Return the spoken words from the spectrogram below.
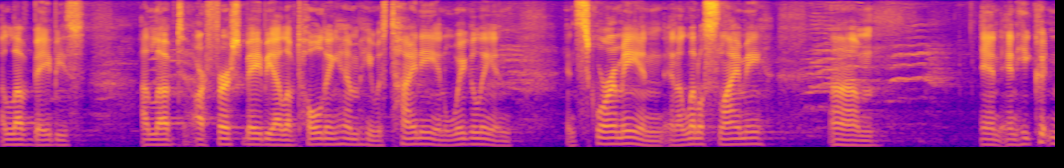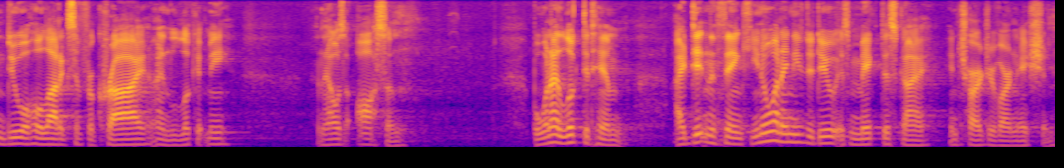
I love babies. I loved our first baby. I loved holding him. He was tiny and wiggly and, and squirmy and, and a little slimy. Um, and, and he couldn't do a whole lot except for cry and look at me. And that was awesome. But when I looked at him, I didn't think, you know what I need to do is make this guy in charge of our nation.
